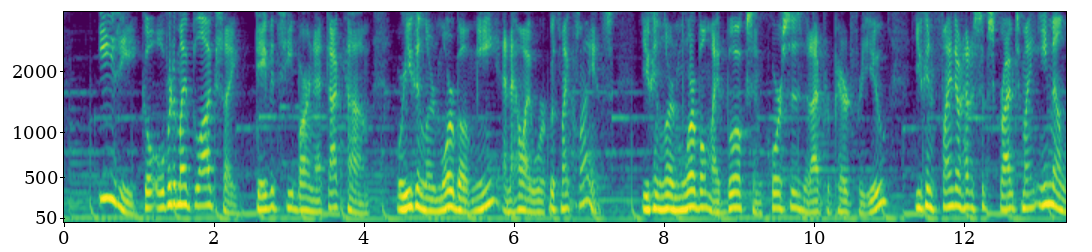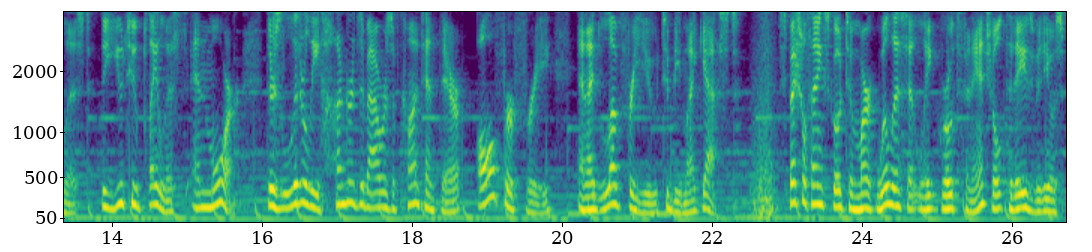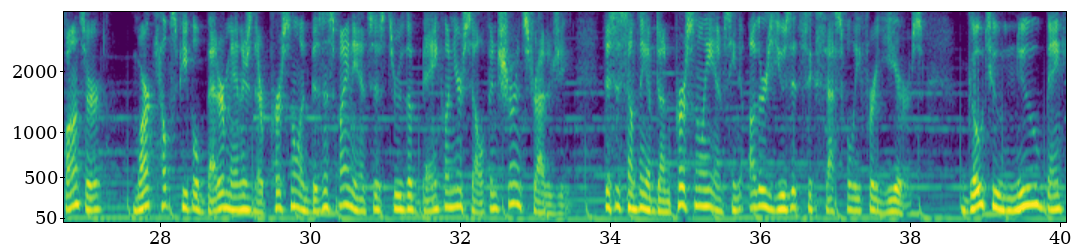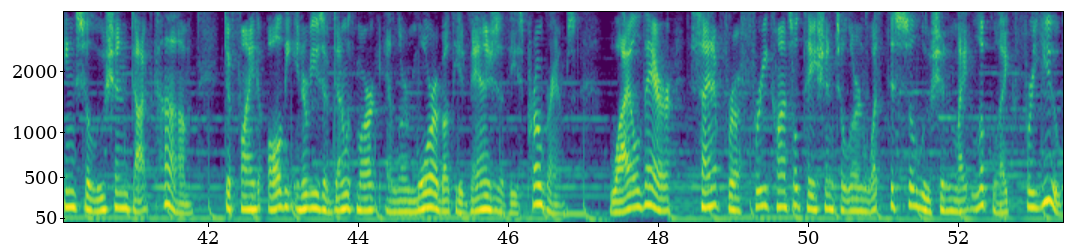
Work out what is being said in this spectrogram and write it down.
Easy. Go over to my blog site, davidcbarnett.com, where you can learn more about me and how I work with my clients. You can learn more about my books and courses that I prepared for you. You can find out how to subscribe to my email list, the YouTube playlists, and more. There's literally hundreds of hours of content there, all for free, and I'd love for you to be my guest. Special thanks go to Mark Willis at Lake Growth Financial, today's video sponsor. Mark helps people better manage their personal and business finances through the Bank on Yourself insurance strategy. This is something I've done personally and I've seen others use it successfully for years. Go to newbankingsolution.com to find all the interviews I've done with Mark and learn more about the advantages of these programs. While there, sign up for a free consultation to learn what this solution might look like for you.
